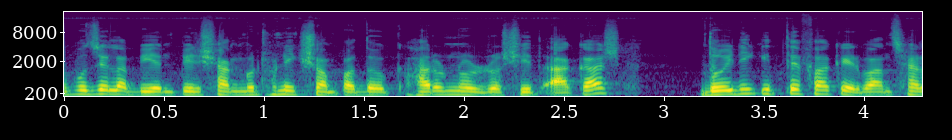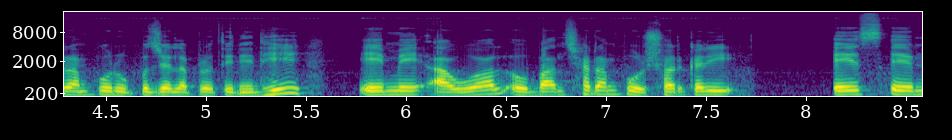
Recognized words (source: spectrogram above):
উপজেলা বিএনপির সাংগঠনিক সম্পাদক হারুনুর রশিদ আকাশ, দৈনিক ইত্তেফাকের বাঞ্ছারামপুর উপজেলা প্রতিনিধি এম এ আউয়াল ও বাঞ্ছারামপুর সরকারি এস এম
